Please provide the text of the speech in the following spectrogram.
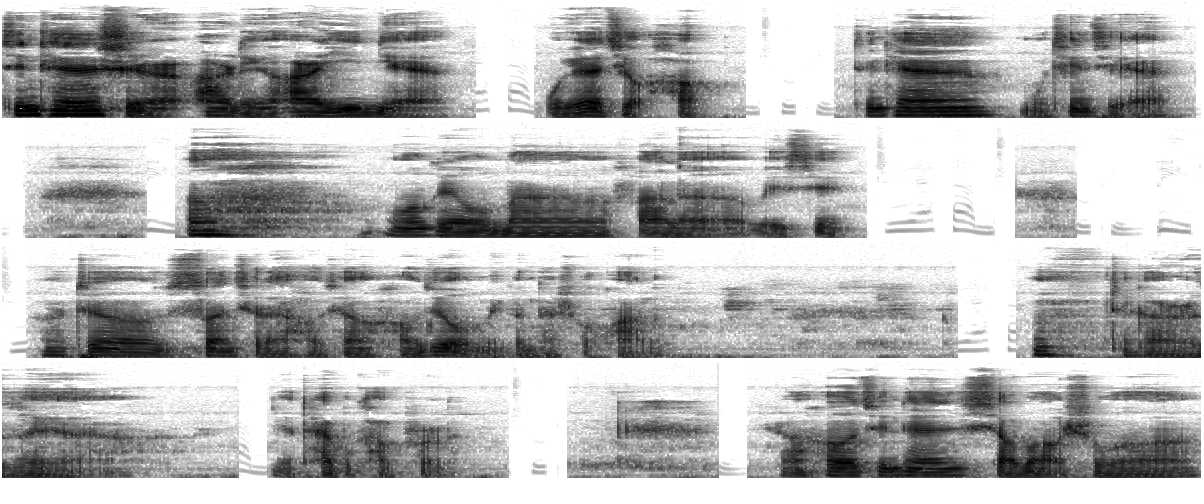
今天是二零二一年五月九号，今天母亲节啊！我给我妈发了微信，啊，这算起来好像好久没跟她说话了。嗯，这个儿子呀，也太不靠谱了。然后今天小宝说：“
